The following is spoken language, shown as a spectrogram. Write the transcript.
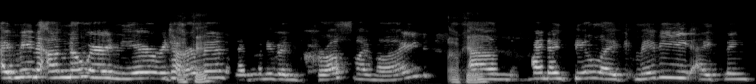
I mean, I'm nowhere near retirement. Okay. I don't even cross my mind. Okay. Um, and I feel like maybe I think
